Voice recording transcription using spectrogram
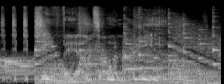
Seatbelts on the beat.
